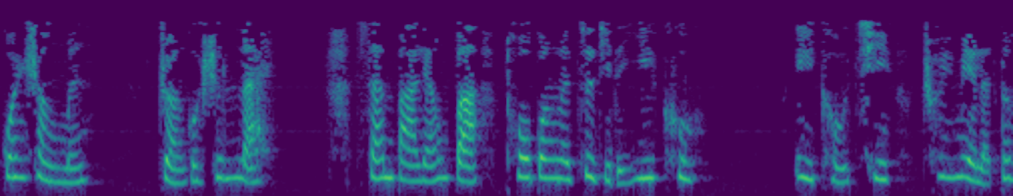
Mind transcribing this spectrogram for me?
关上门，转过身来，三把两把脱光了自己的衣裤，一口气吹灭了灯，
